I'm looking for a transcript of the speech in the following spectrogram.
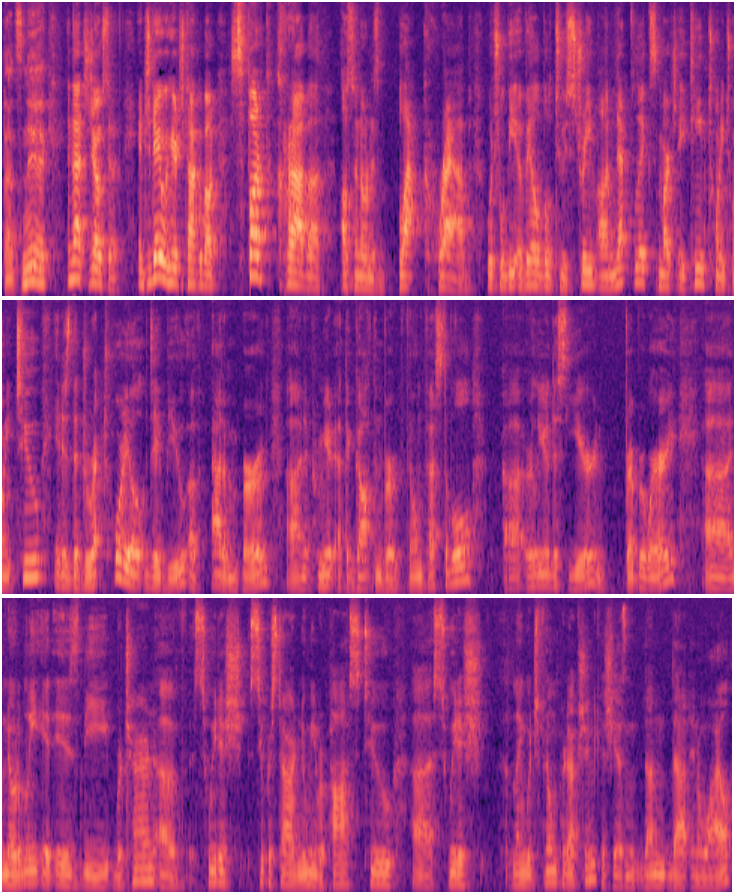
That's Nick. And that's Joseph. And today we're here to talk about Svart krabba, also known as Black Crab, which will be available to stream on Netflix March 18th, 2022. It is the directorial debut of Adam Berg, uh, and it premiered at the Gothenburg Film Festival uh, earlier this year in February. Uh, notably, it is the return of Swedish superstar Noomi Rapace to uh, Swedish language film production because she hasn't done that in a while.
